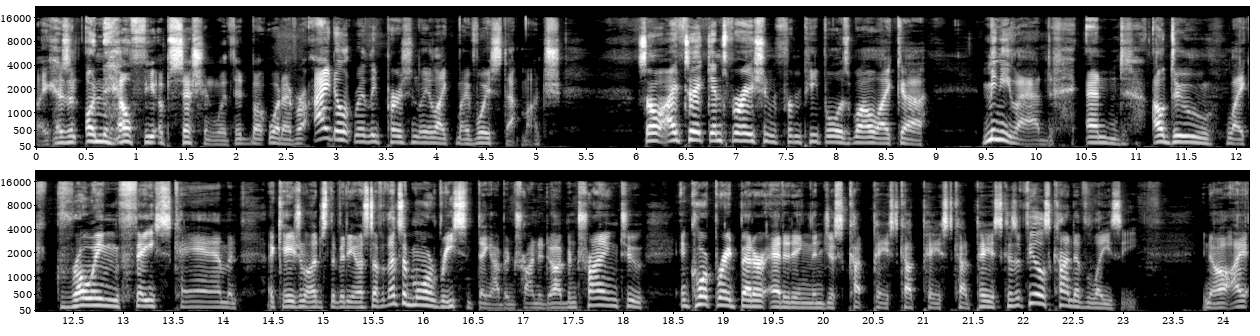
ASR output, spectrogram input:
Like, has an unhealthy obsession with it, but whatever. I don't really personally like my voice that much. So I take inspiration from people as well, like, uh, MiniLadd, and I'll do like growing face cam and occasional edits the video and stuff. That's a more recent thing I've been trying to do. I've been trying to incorporate better editing than just cut paste, cut paste, cut paste, because it feels kind of lazy. You know, I,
